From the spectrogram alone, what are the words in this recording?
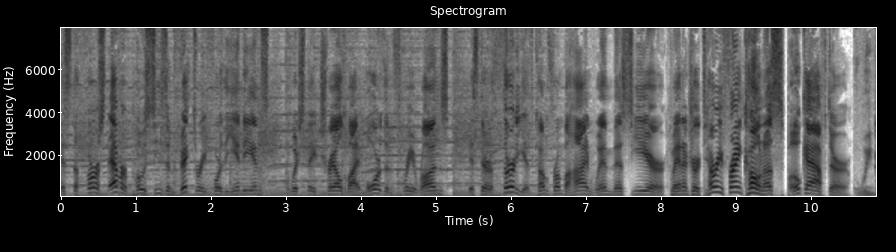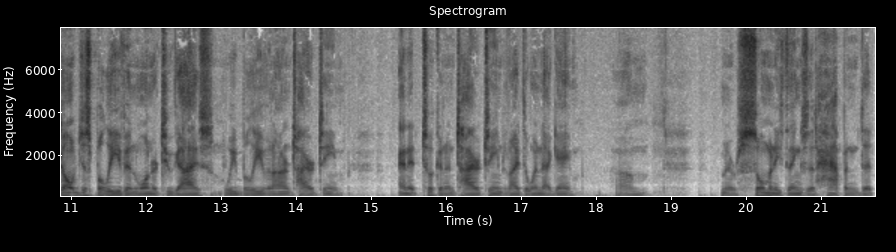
It's the first ever postseason victory for the Indians, in which they trailed by more than three runs. It's their 30th come from behind win this year. Manager Terry Francona spoke after. We don't just believe in one or two guys, we believe in our entire team. And it took an entire team tonight to win that game. Um, there were so many things that happened that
